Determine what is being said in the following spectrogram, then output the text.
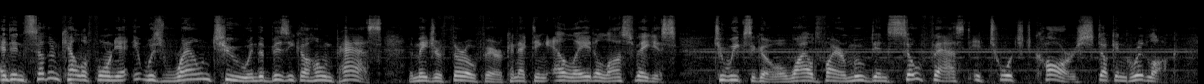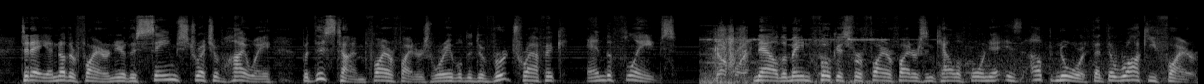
And in Southern California, it was round two in the busy Cajon Pass, the major thoroughfare connecting LA to Las Vegas. Two weeks ago, a wildfire moved in so fast it torched cars stuck in gridlock. Today, another fire near the same stretch of highway, but this time firefighters were able to divert traffic and the flames. Now, the main focus for firefighters in California is up north at the Rocky Fire.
